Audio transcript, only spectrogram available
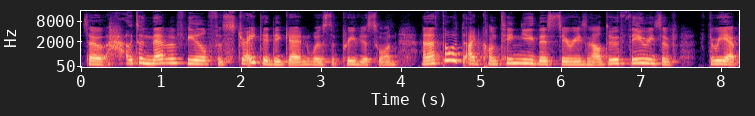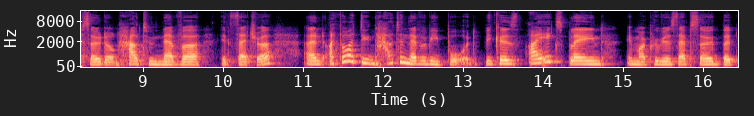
So how to never feel frustrated again was the previous one. And I thought I'd continue this series and I'll do a series of three episodes on how to never, etc. And I thought I'd do how to never be bored because I explained in my previous episode that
